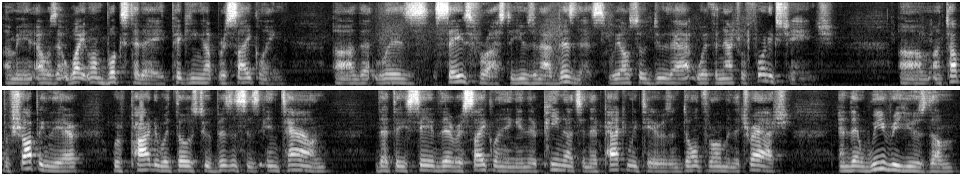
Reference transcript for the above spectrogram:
I mean, I was at Whitelam Books today picking up recycling uh, that Liz saves for us to use in our business. We also do that with the Natural Food Exchange. Um, on top of shopping there, we've partnered with those two businesses in town that they save their recycling and their peanuts and their packing materials and don't throw them in the trash. And then we reuse them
